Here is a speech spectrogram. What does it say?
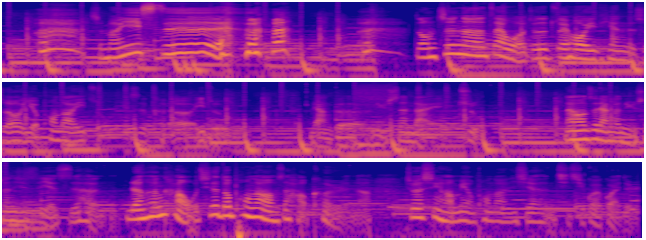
什么意思？总之呢，在我就是最后一天的时候，有碰到一组也是呃一组两个女生来住，然后这两个女生其实也是很人很好，我其实都碰到的是好客人啊。就是幸好没有碰到一些很奇奇怪怪的人，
